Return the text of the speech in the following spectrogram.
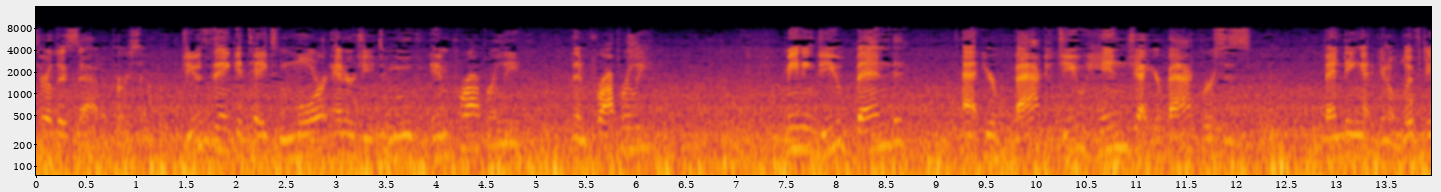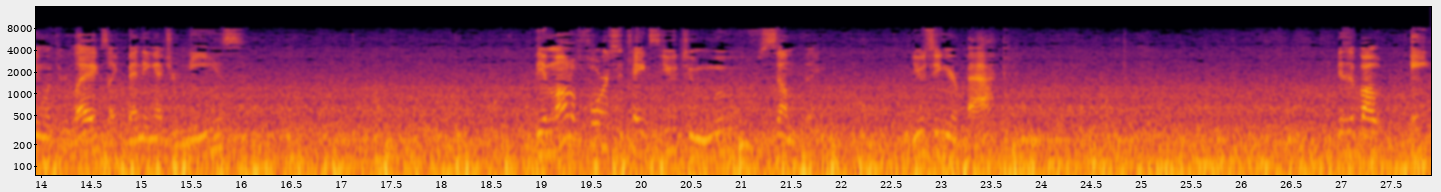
throw this at a person, do you think it takes more energy to move improperly than properly? Meaning, do you bend at your back? Do you hinge at your back versus bending at, you know, lifting with your legs, like bending at your knees? The amount of force it takes you to move something using your back is about eight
